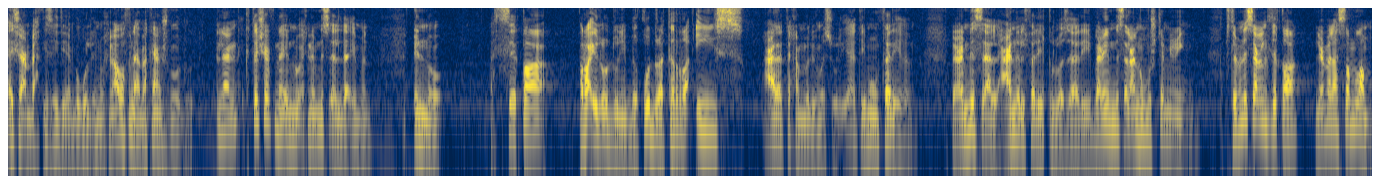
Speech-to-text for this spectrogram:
إيش عم بحكي سيدي؟ أنا بقول إنه إحنا اضفناه ما كانش موجود. لأن اكتشفنا إنه إحنا بنسأل دائما إنه الثقة رأي الأردني بقدرة الرئيس على تحمل مسؤولياته منفردا. بعدين بنسأل عن الفريق الوزاري بعدين بنسأل عنهم مجتمعين. بس لما نسأل عن الثقه بنعملها صملم.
